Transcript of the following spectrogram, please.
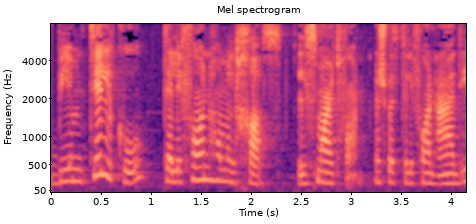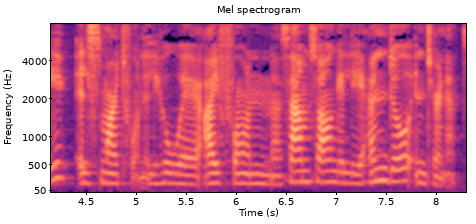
بيمتلكوا تليفونهم الخاص ال smartphone مش بس تليفون عادي ال smartphone اللي هو iPhone Samsung اللي عنده إنترنت.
